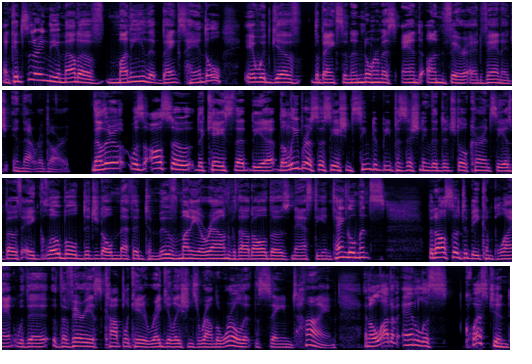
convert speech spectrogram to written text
And considering the amount of money that banks handle, it would give the banks an enormous and unfair advantage in that regard. Now, there was also the case that the uh, the Libra Association seemed to be positioning the digital currency as both a global digital method to move money around without all those nasty entanglements, but also to be compliant with the, the various complicated regulations around the world at the same time. And a lot of analysts questioned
